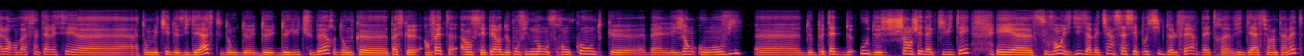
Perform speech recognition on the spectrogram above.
Alors, on va s'intéresser euh, à ton métier de vidéaste, donc de, youtubeur. Donc, euh, parce que en fait, en ces périodes de confinement, on se rend compte que ben, les gens ont envie euh, de peut-être de ou de changer d'activité. Et souvent, ils se disent ah ben tiens, ça c'est possible de le faire, d'être vidéaste sur Internet.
